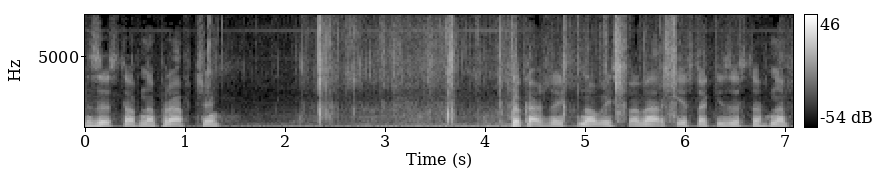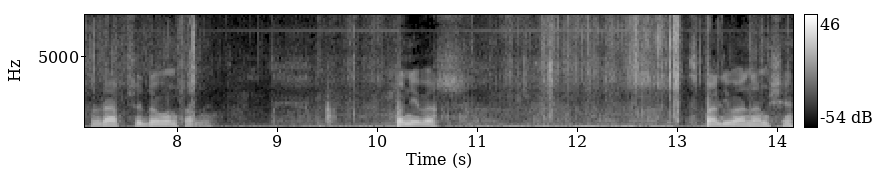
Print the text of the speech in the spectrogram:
zestaw naprawczy. Do każdej nowej spawarki jest taki zestaw naprawczy dołączony. Ponieważ spaliła nam się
